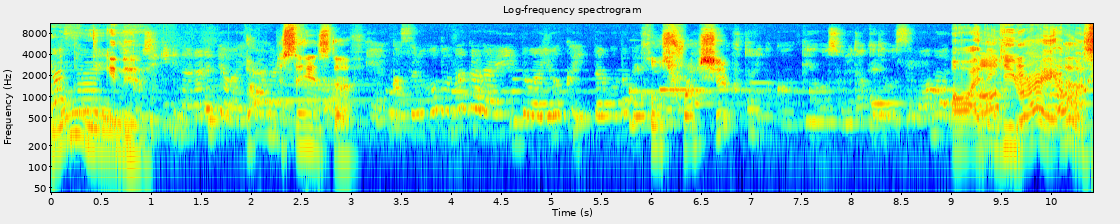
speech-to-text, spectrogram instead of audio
Ooh. Goodness. 時期になられてはいかが I'm で just す saying stuff. 喧嘩するほど仲がいいとはよく言ったものです Close friendship? 二人の関係はそれだけでは済まない Oh, I think Oh, you're right. yeah. Oh, sh-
